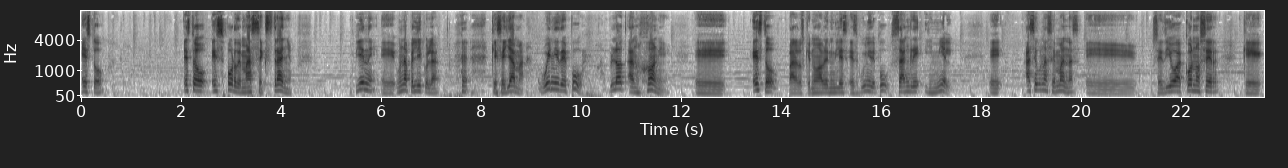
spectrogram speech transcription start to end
Esto, esto es por demás extraño viene eh, una película que se llama Winnie the Pooh, Blood and Honey. Eh, esto, para los que no hablen inglés, es Winnie the Pooh, Sangre y Miel. Eh, hace unas semanas se dio a conocer que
